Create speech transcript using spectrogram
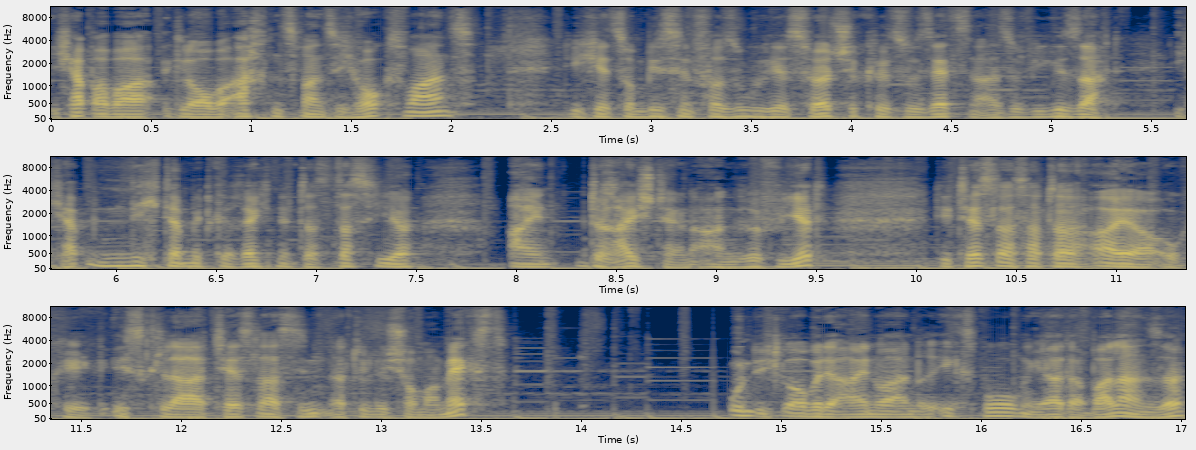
ich habe aber, glaube 28 Hawks waren es, die ich jetzt so ein bisschen versuche hier Surgical zu setzen. Also wie gesagt, ich habe nicht damit gerechnet, dass das hier ein 3-Sterne-Angriff wird. Die Teslas hatte, ah ja, okay, ist klar, Teslas sind natürlich schon mal maxed. Und ich glaube, der ein oder andere X-Bogen, ja, da ballern sie,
